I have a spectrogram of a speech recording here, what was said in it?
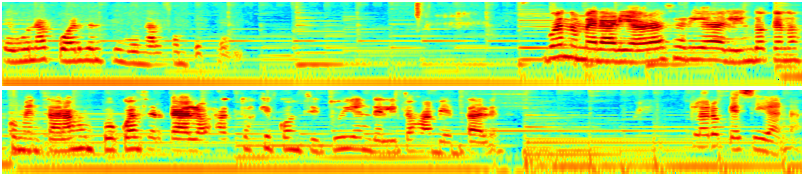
según acuerde el tribunal competente. Bueno, Merari, ahora sería lindo que nos comentaras un poco acerca de los actos que constituyen delitos ambientales. Claro que sí, Ana.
